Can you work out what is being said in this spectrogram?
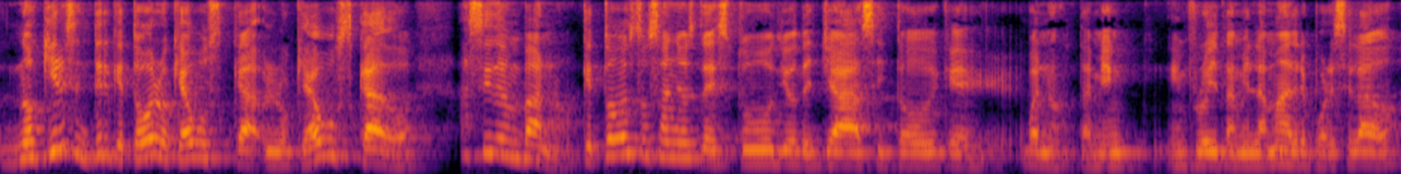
no quiere sentir que todo lo que ha, buscado lo que ha buscado ha sido en vano, que todos estos años de estudio, de jazz y todo, que, bueno, también influye también la madre por ese lado,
